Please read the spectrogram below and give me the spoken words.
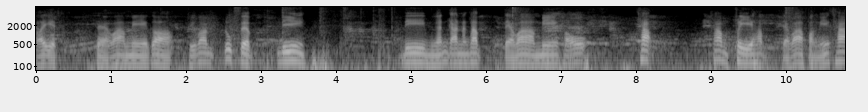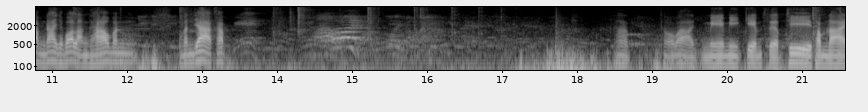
ร้อยเอ็ด แต่ว่าเมย์ก็ถือว่าลูกเสิร์ฟดีดีเหมือนกันนะครับ แต่ว่าเมย์เขาข้ามข้ามฟรีครับ แต่ว่าฝั่งนี้ข้ามได้เฉพาะหลังเท้ามันมันยากครับเพราะว่าเมย์มีเกมเสิร์ฟที่ทำลาย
